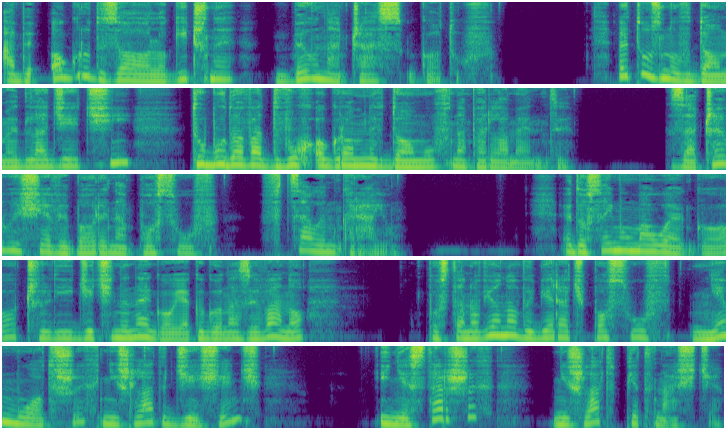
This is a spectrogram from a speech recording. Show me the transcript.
aby ogród zoologiczny był na czas gotów. Tu znów domy dla dzieci, tu budowa dwóch ogromnych domów na parlamenty zaczęły się wybory na posłów w całym kraju. Do Sejmu Małego, czyli dziecinnego, jak go nazywano, postanowiono wybierać posłów nie młodszych niż lat 10 i nie starszych niż lat 15.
